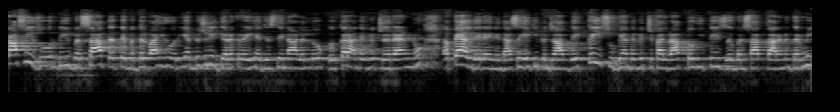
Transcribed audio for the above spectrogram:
ਕਾਫੀ ਜ਼ੋਰ ਦੀ ਬਰਸਾਤ ਤੇ ਬੱਦਲਵਾਹੀ ਹੋ ਰਹੀ ਹੈ। ਬਿਜਲੀ ਗਰਕ ਰਹੀ ਹੈ ਜਿਸ ਦੇ ਨਾਲ ਲੋਕ ਘਰਾਂ ਦੇ ਵਿੱਚ ਰਹਿਣ ਨੂੰ ਅ, ਪਹਿਲ ਦੇ ਰਹੇ ਨੇ। ਦੱਸਈਏ ਕਿ ਪੰਜਾਬ ਦੇ ਕਈ ਸੂਬਿਆਂ ਦੇ ਵਿੱਚ ਕੱਲ ਰਾਤ ਤੋਂ ਹੀ ਤੇਜ਼ ਬਰਸਾਤ ਕਾਰਨ ਗਰਮੀ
